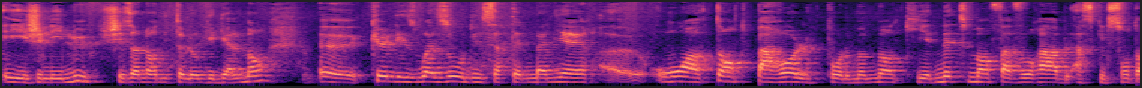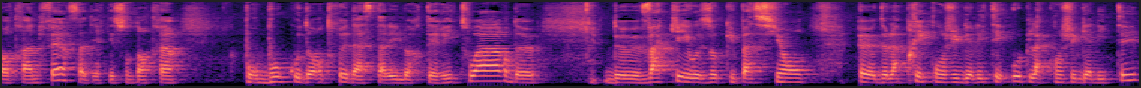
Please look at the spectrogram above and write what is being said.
et je l'ai lu chez un ornithologue également, euh, que les oiseaux, d'une certaine manière, euh, ont un temps de parole pour le moment qui est nettement favorable à ce qu'ils sont en train de faire, c'est-à-dire qu'ils sont en train, pour beaucoup d'entre eux, d'installer leur territoire, de, de vaquer aux occupations euh, de la préconjugalité ou de la conjugalité,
